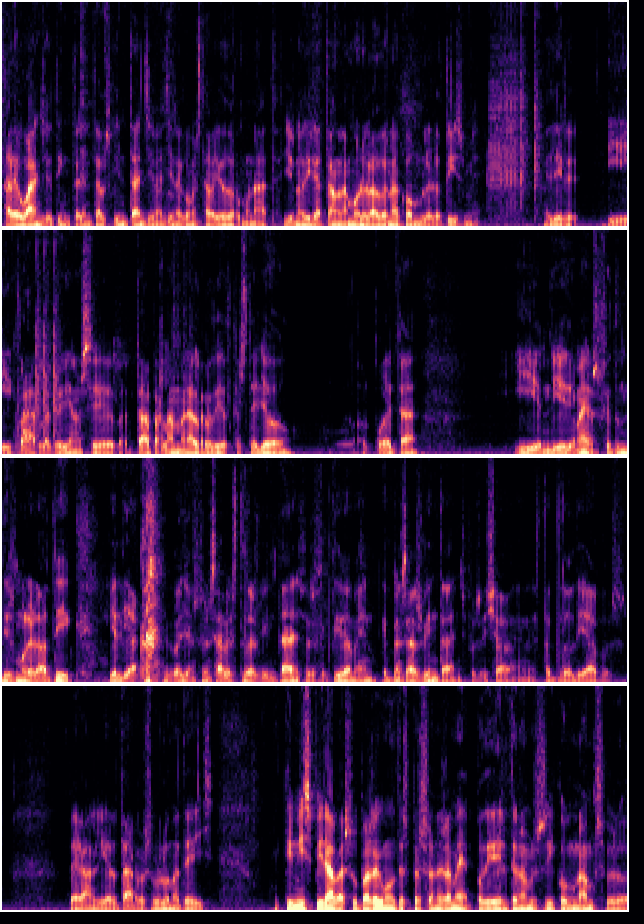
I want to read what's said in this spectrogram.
Fa 10 anys, jo tinc 30 als 20 anys, imagina com estava jo d'hormonat. Jo no diria tant l'amor i la dona com l'erotisme. Vull dir, i clar, l'altre dia, no sé, estava parlant amb Manel Rodríguez Castelló, el poeta, i em dia, home, has fet un disc molt eròtic. I el dia, clar, collons, pensaves tu als 20 anys, però efectivament, què pensaves 20 anys? Pues això, he estat tot el dia pues, pegant-li el tarro sobre el mateix. Qui m'inspirava? Suposo que moltes persones, home, podria dir-te noms i cognoms, però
